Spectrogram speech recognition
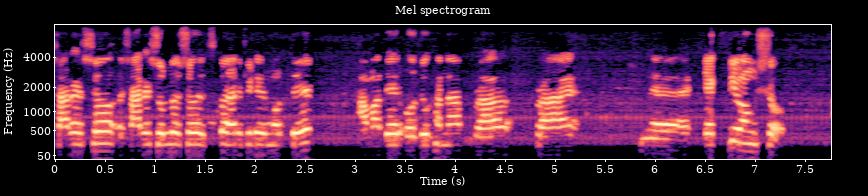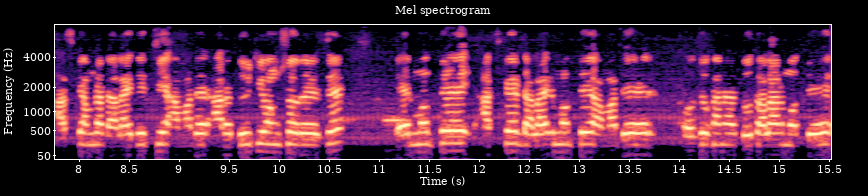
সাড়ে সাড়ে ষোলোশো স্কোয়ার ফিটের মধ্যে আমাদের অজুখানা প্রা- প্রায় একটি অংশ। আজকে আমরা ডালাই দিচ্ছি। আমাদের আরও দুইটি অংশ রয়েছে। এর মধ্যে আজকের ডালাইয়ের মধ্যে আমাদের অজুখানার দোতলার মধ্যে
